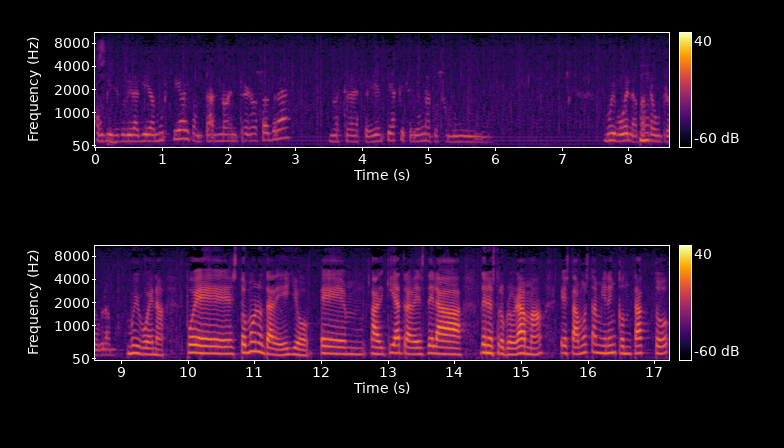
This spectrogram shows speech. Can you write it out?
aunque yo tuviera que ir a Murcia y contarnos entre nosotras nuestras experiencias, que sería una cosa muy muy buena para hacer un programa. Muy buena. Pues tomo nota de ello. Eh, aquí a través de la de nuestro programa estamos también en contacto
